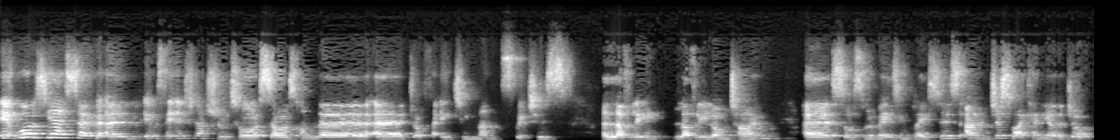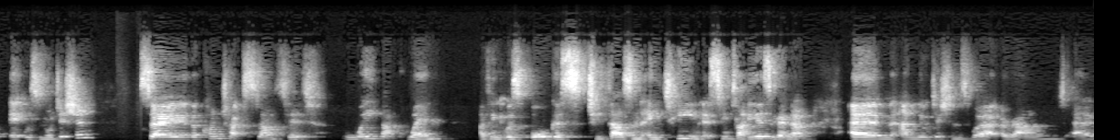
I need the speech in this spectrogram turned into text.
It was, yeah. So um, it was the international tour. So I was on the uh, job for 18 months, which is a lovely, lovely long time. Uh, saw some amazing places, and just like any other job, it was an audition. So the contract started way back when. I think it was August 2018. It seems like years ago now. Um, and the auditions were around uh,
